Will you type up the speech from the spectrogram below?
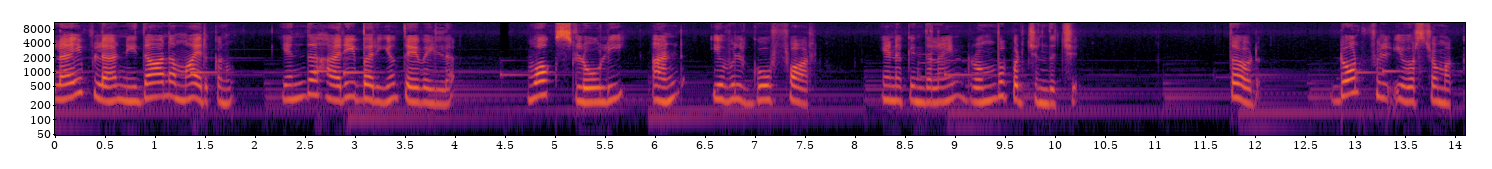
லைஃப்பில் நிதானமாக இருக்கணும். எந்த ஹரிபரியும் தேவையில்லை. Walk slowly and you will go far எனக்கு இந்த லைன் ரொம்ப பிடிச்சிருந்துச்சு. Third don't fill your stomach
